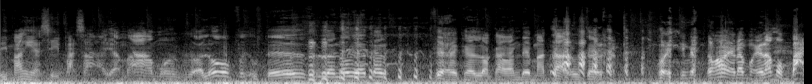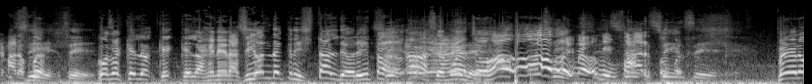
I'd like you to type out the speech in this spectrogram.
Y man, y así pasaba, llamamos. Aló, pues, usted es la novia de tal. Fíjate que lo acaban de matar. Usted. Oye, no, éramos, éramos bárbaros, pues. sí. Cosas que, lo- que, que la generación de cristal de ahorita. Sí, ah, se ha muere. hecho, ¡Ah, ah, Sí, me da un infarto. sí, pues. Pero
